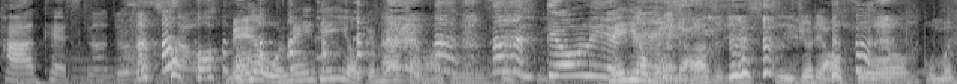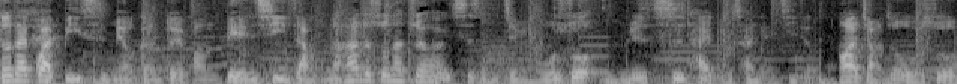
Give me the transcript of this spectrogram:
podcast 呢，就知道。没有，我那一天有跟他讲到这件事，那 很丢脸。那天我们有聊到这件事，就聊说我们都在怪彼此没有跟对方联系这样。然后他就说那最后一次怎么见面？我就说我们就是吃泰国菜，你还记得吗？后来讲之后，我就说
